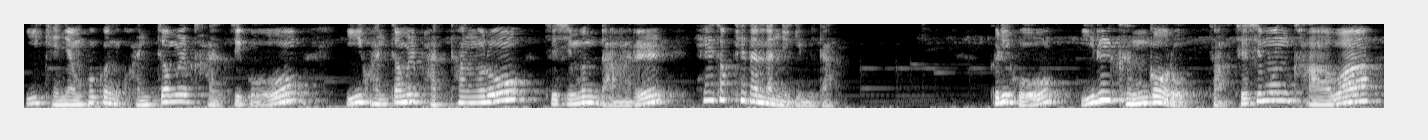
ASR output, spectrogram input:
이 개념 혹은 관점을 가지고 이 관점을 바탕으로 제시문 나를 해석해 달라는 얘기입니다. 그리고 이를 근거로 자 제시문 가와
